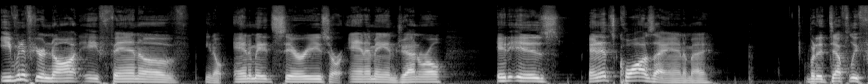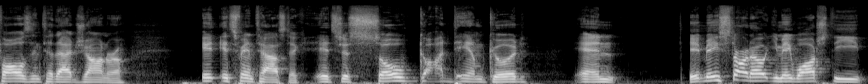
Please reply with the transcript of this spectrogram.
even if you're not a fan of you know animated series or anime in general, it is and it's quasi anime, but it definitely falls into that genre. It, it's fantastic. It's just so goddamn good, and it may start out. You may watch the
